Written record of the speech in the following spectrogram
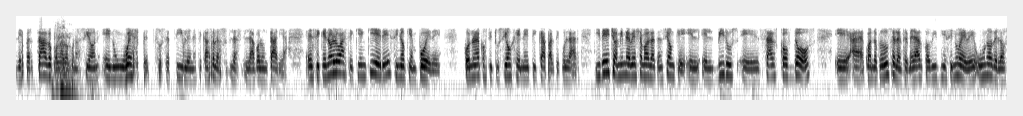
despertado por la vacunación en un huésped susceptible, en este caso la, la, voluntaria. Es decir, que no lo hace quien quiere, sino quien puede con una constitución genética particular. Y de hecho a mí me había llamado la atención que el, el virus eh, SARS-CoV-2 eh, cuando produce la enfermedad COVID-19, uno de los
